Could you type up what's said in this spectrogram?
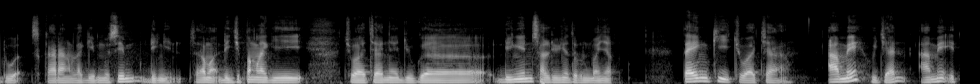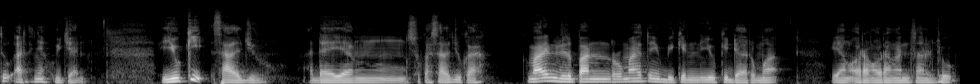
2 sekarang lagi musim dingin. Sama di Jepang lagi cuacanya juga dingin saljunya turun banyak. Tengki cuaca. Ame hujan. Ame itu artinya hujan. Yuki salju. Ada yang suka salju kah? Kemarin di depan rumah itu yang bikin yuki Dharma yang orang-orangan salju.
